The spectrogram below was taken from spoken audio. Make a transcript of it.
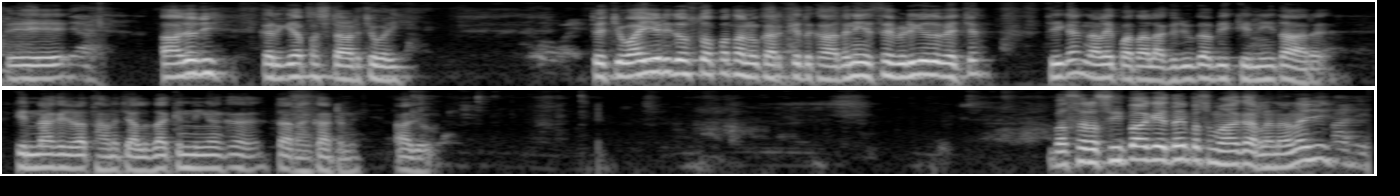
ਤੇ ਆ ਜਾਓ ਜੀ, ਕਰੀਏ ਆਪਾਂ ਸਟਾਰਟ ਚਵਾਈ ਤੇ ਚਵਾਈ ਜਿਹੜੀ ਦੋਸਤੋ ਆਪਾਂ ਤੁਹਾਨੂੰ ਕਰਕੇ ਦਿਖਾ ਦੇਣੀ ਇਸੇ ਵੀਡੀਓ ਦੇ ਵਿੱਚ, ਠੀਕ ਆ? ਨਾਲੇ ਪਤਾ ਲੱਗ ਜੂਗਾ ਵੀ ਕਿੰਨੀ ਧਾਰ, ਕਿੰਨਾ ਕੁ ਜਿਹੜਾ ਥਣ ਚੱਲਦਾ, ਕਿੰਨੀਆਂ ਕੁ ਧਾਰਾਂ ਘੱਟ ਨੇ। ਆ ਬਸ ਰੱਸੀ ਪਾ ਕੇ ਇਦਾਂ ਹੀ ਪਸਮਾ ਕਰ ਲੈਣਾ ਨਾ ਜੀ। ਹਾਂਜੀ।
